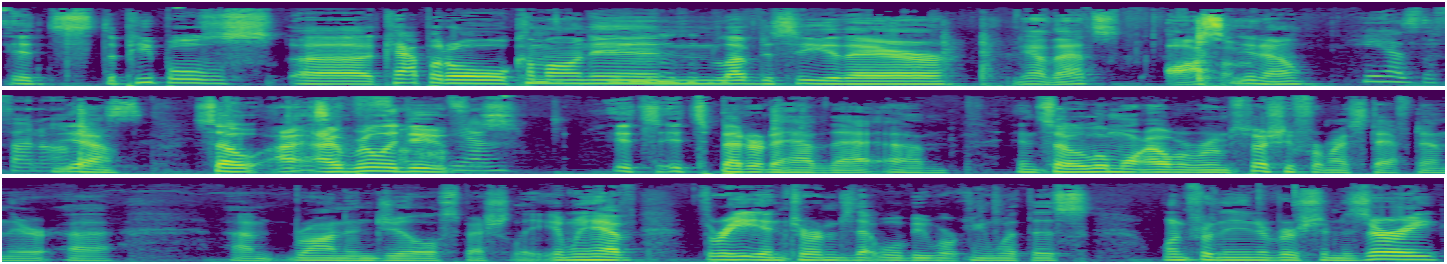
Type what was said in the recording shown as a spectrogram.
it's the people's uh, capital. Come on in. Love to see you there. Yeah, that's awesome. You know. he has the fun office. Yeah. So I, I really do. Yeah. It's it's better to have that, um, and so a little more elbow room, especially for my staff down there, uh, um, Ron and Jill especially. And we have three interns that will be working with us. One from the University of Missouri,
